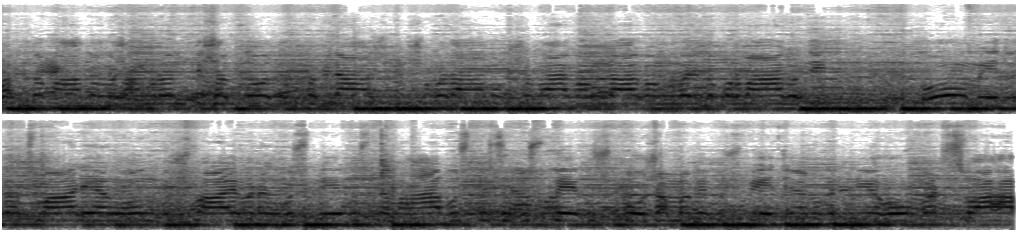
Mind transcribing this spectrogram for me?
শব্দ মাধব দুঃখ, বিনাশ গঙ্গা পরমাগতি। मेतरस्मानि अङ्गोङ्कुष्वाय वरङ्गुष्पे पुष्पमहापुष्पे सुपुष्पे पुष्पोषमपि पुष्पे च भगन्योगोपट् स्वाहा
